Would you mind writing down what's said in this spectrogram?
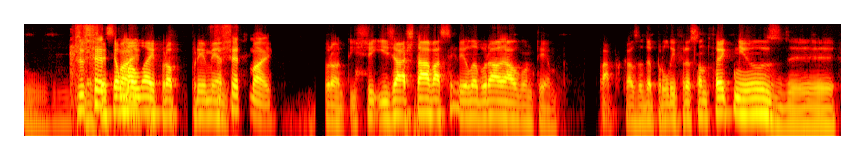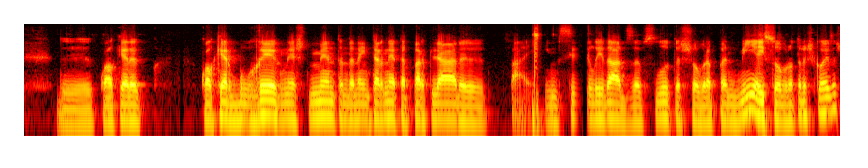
não sei 17 se é de uma maio. lei propriamente, 17 de maio. pronto, e, e já estava a ser elaborada há algum tempo, pá, por causa da proliferação de fake news, de, de qualquer, qualquer borrego neste momento anda na internet a partilhar eh, pá, imbecilidades absolutas sobre a pandemia e sobre outras coisas,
